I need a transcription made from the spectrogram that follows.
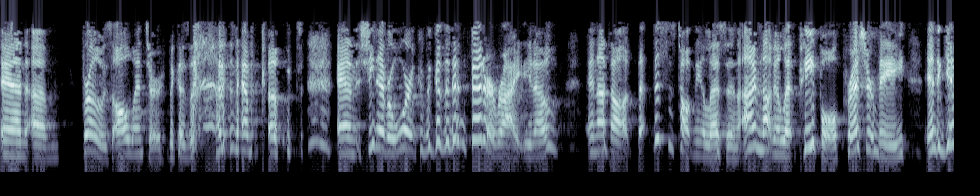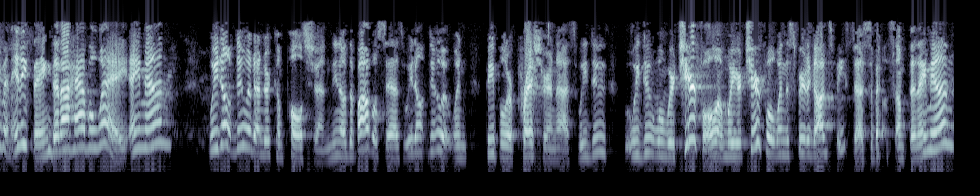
And, um, froze all winter because I didn't have a coat and she never wore it because it didn't fit her right, you know? And I thought, this has taught me a lesson. I'm not going to let people pressure me into giving anything that I have away. Amen? We don't do it under compulsion. You know, the Bible says we don't do it when people are pressuring us. We do, we do when we're cheerful and we're cheerful when the Spirit of God speaks to us about something. Amen?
